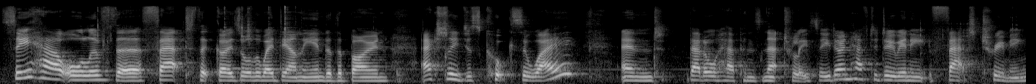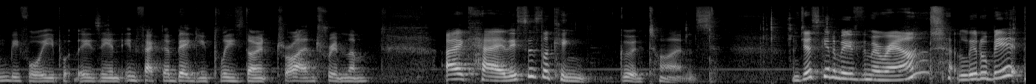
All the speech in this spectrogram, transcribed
See how all of the fat that goes all the way down the end of the bone actually just cooks away and that all happens naturally. So you don't have to do any fat trimming before you put these in. In fact, I beg you, please don't try and trim them. Okay, this is looking good times. I'm just gonna move them around a little bit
